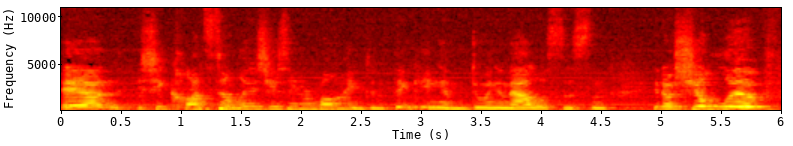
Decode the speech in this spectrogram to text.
and she constantly is using her mind and thinking and doing analysis. And you know, she'll live.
